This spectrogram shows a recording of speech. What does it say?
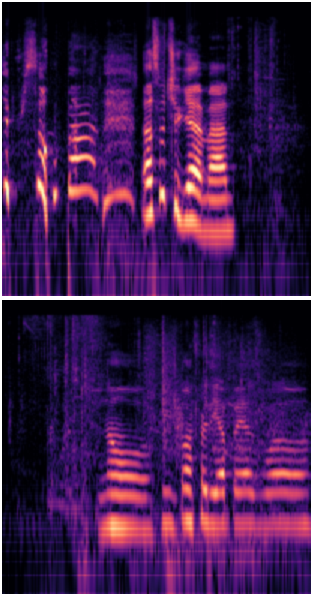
You're so bad. That's what you get, man. No, he's going for the up A as well.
